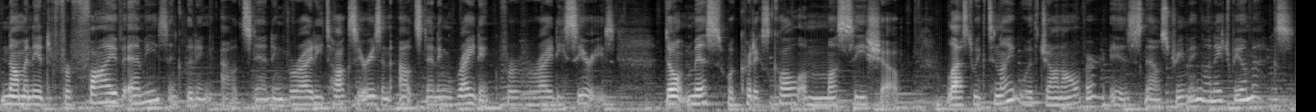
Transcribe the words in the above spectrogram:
nominated for five Emmys, including Outstanding Variety Talk Series and Outstanding Writing for a Variety Series. Don't miss what critics call a must see show. Last Week Tonight with John Oliver is now streaming on HBO Max.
